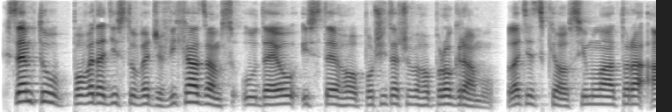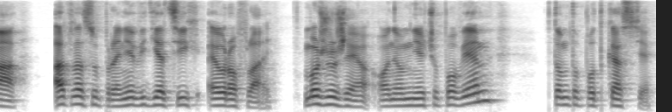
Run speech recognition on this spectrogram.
Chcem tu povedať istú vec, že vychádzam z údajov istého počítačového programu, leteckého simulátora a atlasu pre nevidiacich Eurofly. Možno, že ja o ňom niečo poviem v tomto podcaste.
